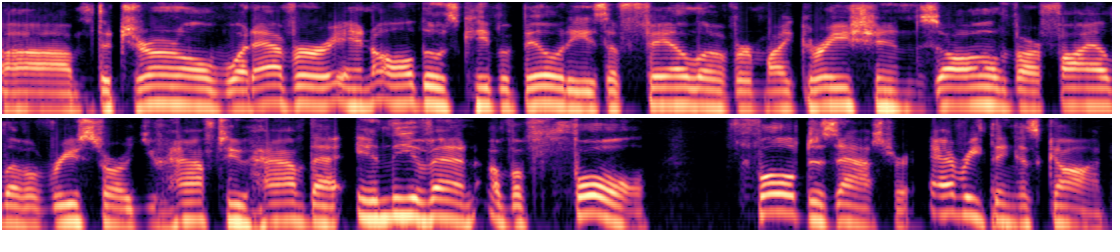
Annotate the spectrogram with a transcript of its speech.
um, the journal, whatever, and all those capabilities of failover, migrations, all of our file level restore. You have to have that in the event of a full, full disaster. Everything is gone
